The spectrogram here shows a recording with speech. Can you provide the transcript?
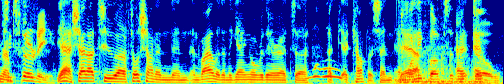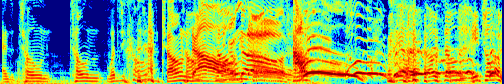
Listening at Room. six thirty. Yeah, shout out to uh, Phil Sean and, and, and Violet and the gang over there at uh, at, at Compass and and, Yeah. Twenty bucks at the and, door. and, and to Tone Tone. What did you call him? Tone, Tone Dog. Dog. Yeah, I was telling him, he told,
